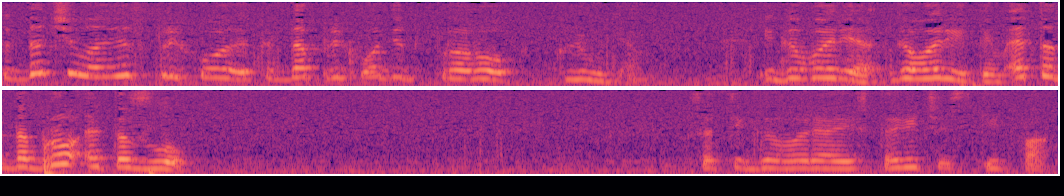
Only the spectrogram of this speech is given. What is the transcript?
Когда человек приходит, когда приходит пророк к людям и говорит, говорит им, это добро, это зло. Кстати говоря, исторический факт.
